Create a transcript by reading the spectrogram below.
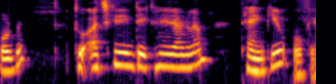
করবে। তো আজকে রিডিংটা এখানেই রাখলাম। থ্যাংক ইউ ওকে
